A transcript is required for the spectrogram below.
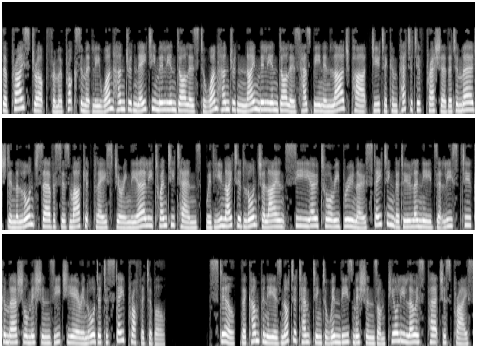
The price drop from approximately $180 million to $109 million has been in large part due to competitive pressure that emerged in the launch services marketplace during the early 2010s, with United Launch Alliance CEO Tory Bruno stating that ULA needs at least two commercial missions each year in order to stay profitable. Still, the company is not attempting to win these missions on purely lowest purchase price,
